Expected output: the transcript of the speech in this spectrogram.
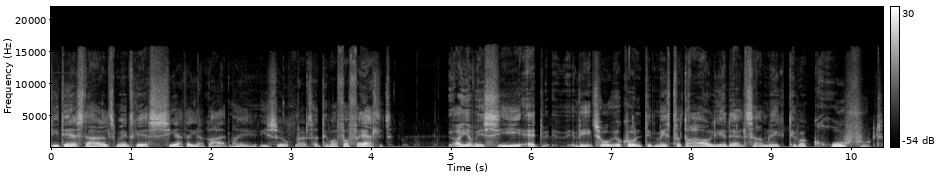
De der stakkels mennesker, jeg siger, at jeg græd mig i, i søvn, altså det var forfærdeligt. Og jeg vil sige, at vi tog jo kun det mest fordragelige af det alt sammen, ikke? Det var grufuldt.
